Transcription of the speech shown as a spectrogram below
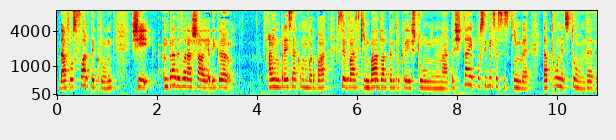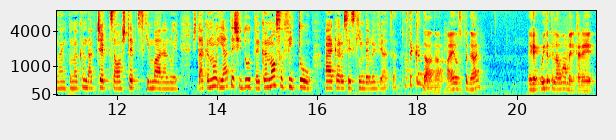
Dar a fost foarte crunt și, într-adevăr, așa e, adică ai impresia că un bărbat se va schimba doar pentru că ești tu minunată. Și da, e posibil să se schimbe, dar puneți tu un deadline până când accepti sau aștepți schimbarea lui. Și dacă nu, ia-te și du-te, că nu o să fii tu aia care o să-i schimbe lui viața. Poate că da, dar ai 100 de ani? Adică uite-te la oameni care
